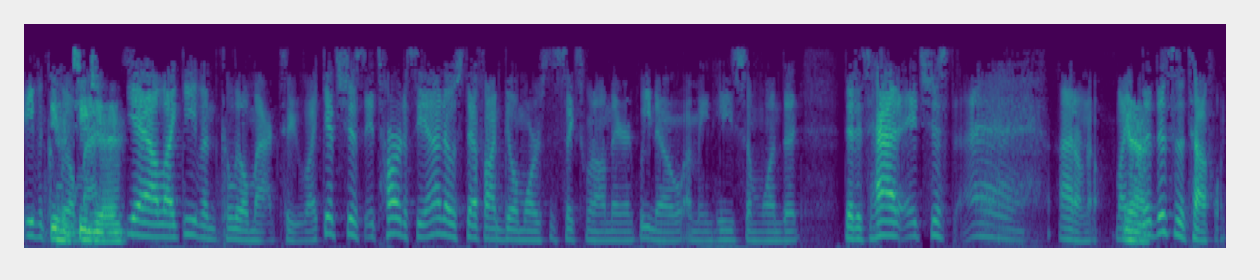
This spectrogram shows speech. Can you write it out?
even Khalil even TJ. Mack. Yeah, like even Khalil Mack too. Like it's just it's hard to see. And I know Stephon Gilmore is the sixth one on there, and we know. I mean, he's someone that that has had. It's just uh, I don't know. Like yeah. th- this is a tough one.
